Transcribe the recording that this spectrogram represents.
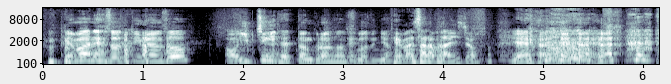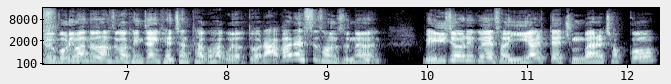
대만에서 뛰면서 어, 입증이 네. 됐던 그런 선수거든요. 네. 대만 사람은 아니죠. 예. 네. 그 모리만도 선수가 굉장히 괜찮다고 하고요. 또 라가레스 선수는 메이저리그에서 2할 대 중반을 쳤고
